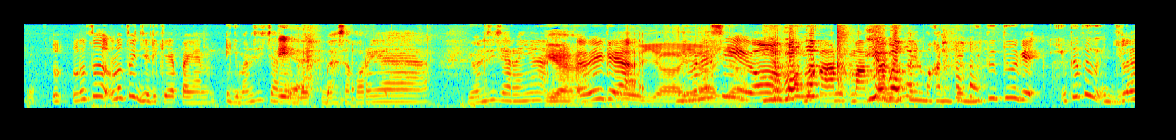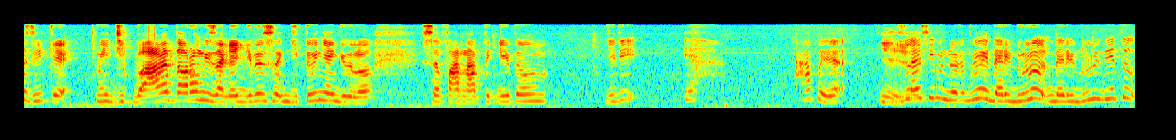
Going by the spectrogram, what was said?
lu- lu tuh lu tuh jadi kayak pengen ih gimana sih cara bela- bahasa Korea gimana sih caranya Iya. Eh, kayak Oh, iya, gimana iya, sih iya. oh Iya banget. makan makan Iya banget. pengen makan kayak gitu tuh kayak itu tuh gila sih kayak magic banget orang bisa kayak gitu segitunya gitu loh sefanatik itu jadi ya apa ya Iya, gila iya. sih menurut gue dari dulu dari dulu dia tuh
